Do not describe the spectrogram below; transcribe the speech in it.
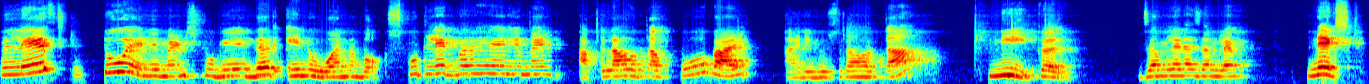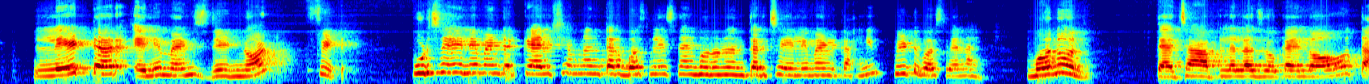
placed two elements together in one box कुठले बरं हे एलिमेंट आपला होता कोबाल्ट आणि दुसरा होता निकल जमले ना जमले? Next later elements did not fit पुढचे एलिमेंट कॅल्शियम नंतर बसलेच नाही म्हणून नंतरचे एलिमेंट काही फिट बसले नाही. म्हणून त्याचा आपल्याला जो काही लॉ होता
